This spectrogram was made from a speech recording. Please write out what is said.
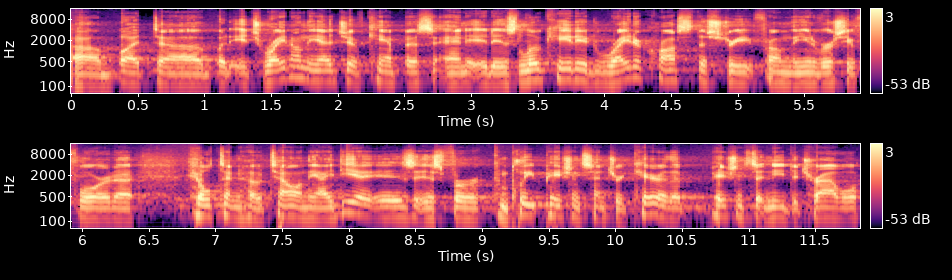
uh, but, uh, but it's right on the edge of campus and it is located right across the street from the University of Florida Hilton Hotel. And the idea is, is for complete patient-centric care that patients that need to travel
